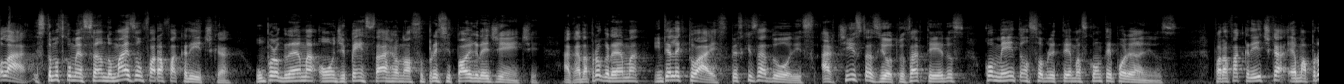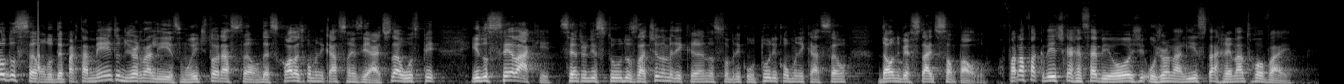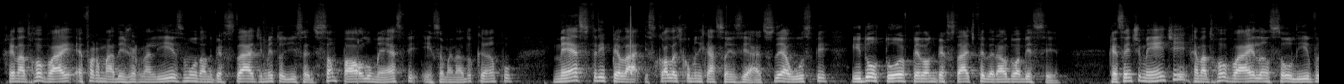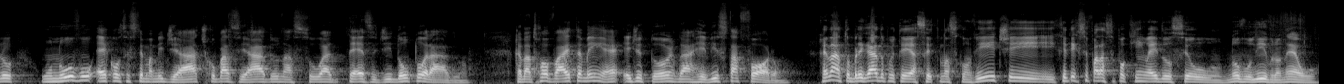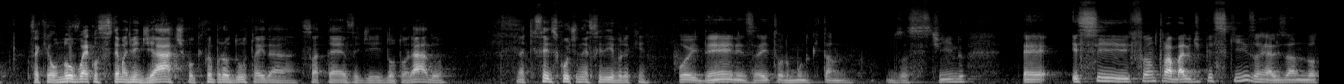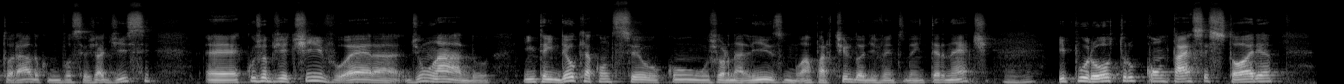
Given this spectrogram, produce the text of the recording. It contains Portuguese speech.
Olá, estamos começando mais um Farofa Crítica, um programa onde pensar é o nosso principal ingrediente. A cada programa, intelectuais, pesquisadores, artistas e outros arteiros comentam sobre temas contemporâneos. Farofa Crítica é uma produção do Departamento de Jornalismo e Editoração da Escola de Comunicações e Artes da USP e do CELAC, Centro de Estudos Latino-Americanos sobre Cultura e Comunicação da Universidade de São Paulo. Farofa Crítica recebe hoje o jornalista Renato Rovai. Renato Rovai é formado em jornalismo na Universidade Metodista de São Paulo, MESP, em São Bernardo do Campo, mestre pela Escola de Comunicações e Artes da USP e doutor pela Universidade Federal do ABC. Recentemente, Renato Rovai lançou o livro Um Novo Ecossistema Midiático, baseado na sua tese de doutorado. Renato Rovai também é editor da revista Fórum. Renato, obrigado por ter aceito o nosso convite e queria que você falasse um pouquinho aí do seu novo livro, né, o isso aqui é o novo ecossistema midiático, que foi produto aí da sua tese de doutorado. O que você discute nesse livro aqui? Oi, Denis, aí todo mundo que está nos assistindo. É, esse foi um trabalho de pesquisa realizado no doutorado, como você já disse, é, cujo objetivo era, de um lado, entender o que aconteceu com o jornalismo a partir do advento da internet, uhum. e, por outro, contar essa história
